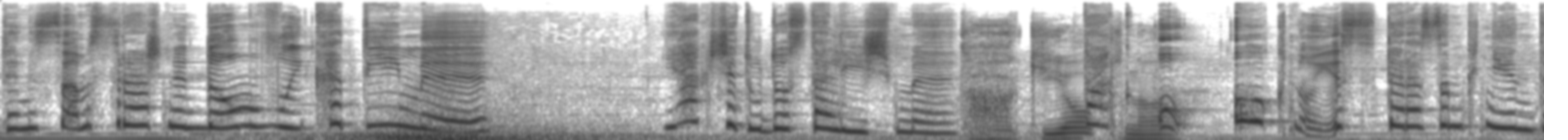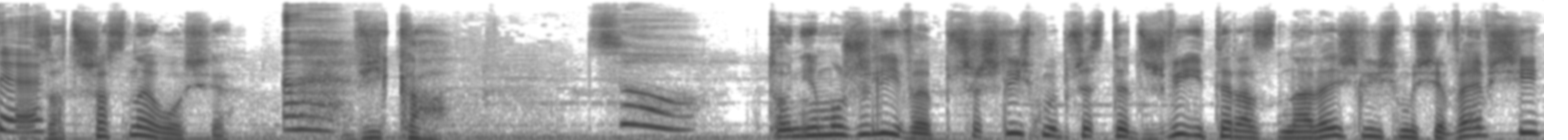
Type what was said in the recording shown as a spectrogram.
Ten sam straszny dom wujka Dimy. Jak się tu dostaliśmy? Tak, i okno. O, okno jest teraz zamknięte. Zatrzasnęło się. Wika, Co? to niemożliwe. Przeszliśmy przez te drzwi i teraz znaleźliśmy się we wsi?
